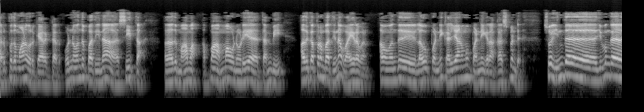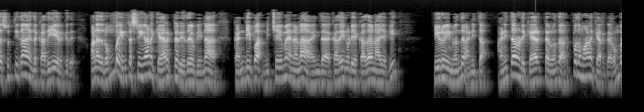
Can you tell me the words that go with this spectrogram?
அற்புதமான ஒரு கேரக்டர் ஒன்று வந்து பார்த்தீங்கன்னா சீதா அதாவது மாமா அப்பா அம்மாவுடைய தம்பி அதுக்கப்புறம் பார்த்தீங்கன்னா வைரவன். அவன் வந்து லவ் பண்ணி கல்யாணமும் பண்ணிக்கிறான் ஹஸ்பண்டு ஸோ இந்த இவங்க சுற்றி தான் இந்த கதையே இருக்குது. ஆனால் அது ரொம்ப இன்ட்ரெஸ்டிங்கான கேரக்டர் எது அப்படின்னா கண்டிப்பாக நிச்சயமாக என்னன்னா இந்த கதையினுடைய கதாநாயகி ஹீரோயின் வந்து அனிதா. அனிதானுடைய கேரக்டர் வந்து அற்புதமான கேரக்டர் ரொம்ப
